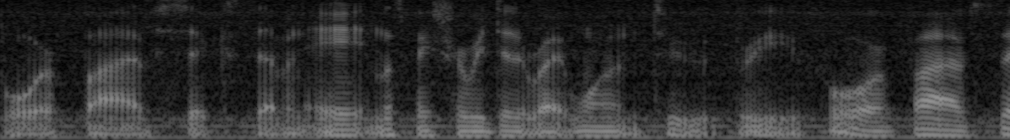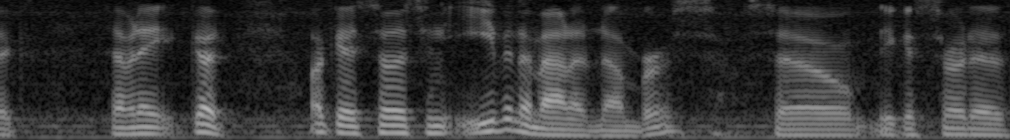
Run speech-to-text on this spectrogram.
4, 5, 6, 7, 8. And let's make sure we did it right. 1, 2, 3, 4, 5, 6, 7, 8. Good. Okay, so it's an even amount of numbers. So you can sort of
